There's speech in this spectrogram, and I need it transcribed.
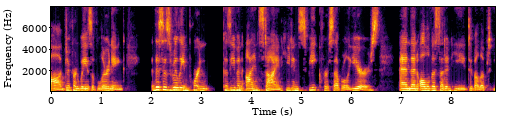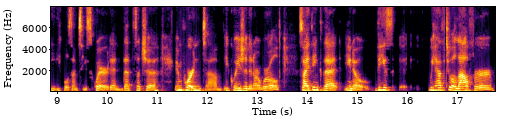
um, different ways of learning. This is really important because even Einstein, he didn't speak for several years. And then all of a sudden he developed E equals MC squared. And that's such a important um, equation in our world. So I think that, you know, these, we have to allow for,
